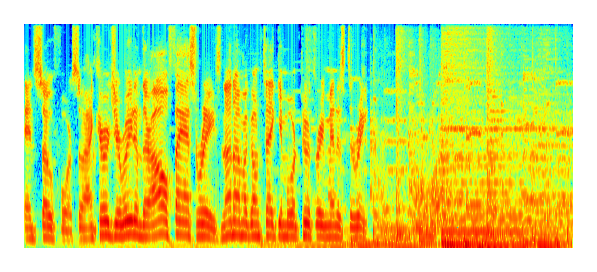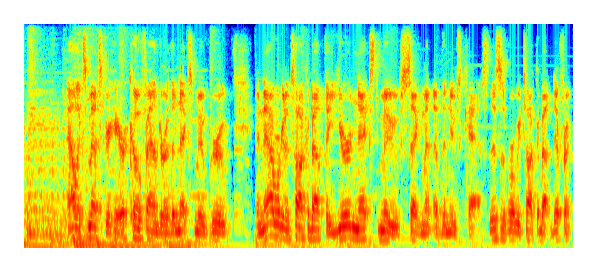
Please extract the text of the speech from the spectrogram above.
and so forth. So I encourage you to read them. They're all fast reads. None of them are going to take you more than two or three minutes to read. Alex Metzger here, co founder of the Next Move Group. And now we're going to talk about the Your Next Move segment of the newscast. This is where we talk about different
